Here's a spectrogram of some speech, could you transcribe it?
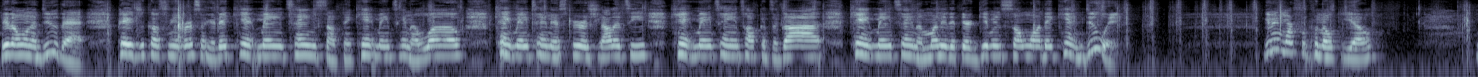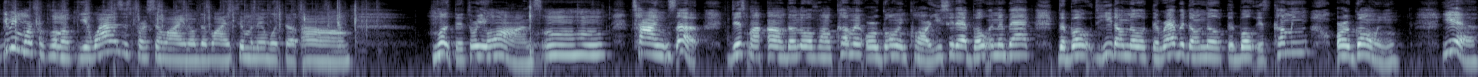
They don't want to do that. Page of Cups Reverse here. They can't maintain something. Can't maintain a love. Can't maintain their spirituality. Can't maintain talking to God. Can't maintain the money that they're giving someone. They can't do it. Give me more for Pinocchio. Give me more for Pinocchio. Why is this person lying on the Divine Feminine with the, um, look, the three wands. Mm-hmm. Time's up. This my, um, don't know if I'm coming or going card. You see that boat in the back? The boat, he don't know, if the rabbit don't know if the boat is coming or going. Yeah,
